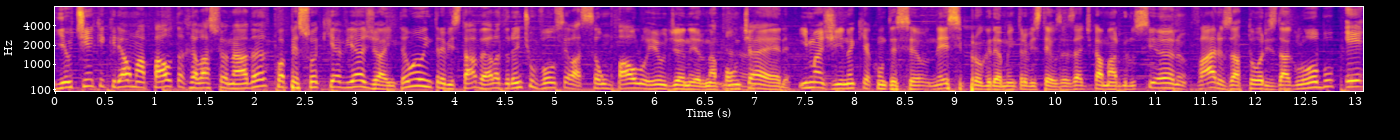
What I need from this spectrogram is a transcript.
E eu tinha que criar uma pauta relacionada com a pessoa que ia viajar. Então eu entrevistava ela durante o voo, sei lá, São Paulo, Rio de Janeiro, na ponte aérea. Imagina que aconteceu nesse programa. Entrevistei o Zezé de Camargo e Luciano, vários atores da Globo e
